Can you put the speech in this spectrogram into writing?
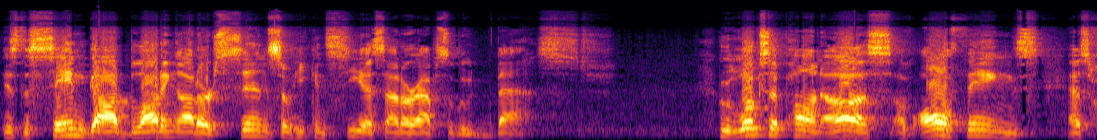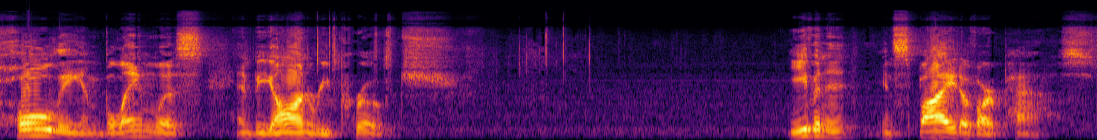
is the same God blotting out our sins so he can see us at our absolute best. Who looks upon us of all things as holy and blameless and beyond reproach. Even in spite of our past.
